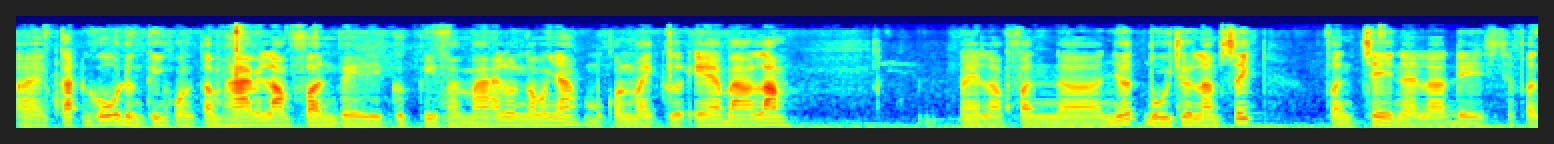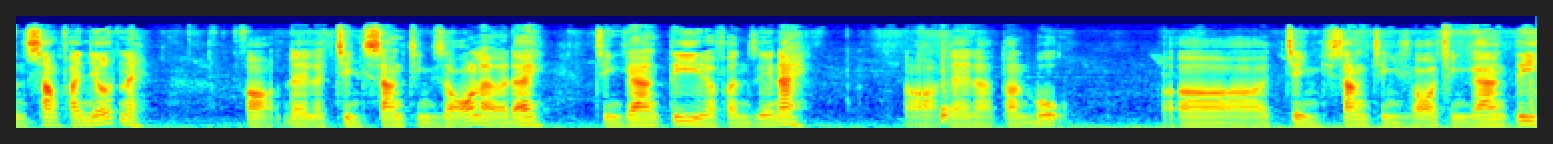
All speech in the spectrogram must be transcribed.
Đấy, cắt gỗ đường kính khoảng tầm 25 phân về thì cực kỳ thoải mái luôn các bác nhá. Một con máy cưa e E35 này là phần uh, nhớt bôi trơn lam xích. Phần trên này là để phần xăng pha nhớt này. Đó, đây là chỉnh xăng chỉnh gió là ở đây. Chỉnh gang ti là phần dưới này. Đó đây là toàn bộ uh, chỉnh xăng chỉnh gió chỉnh gang ti.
